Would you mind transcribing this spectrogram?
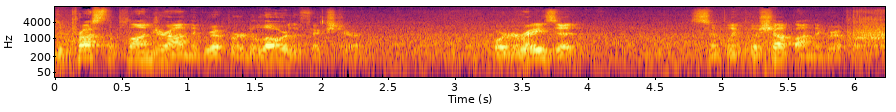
Depress the plunger on the gripper to lower the fixture, or to raise it, simply push up on the gripper.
